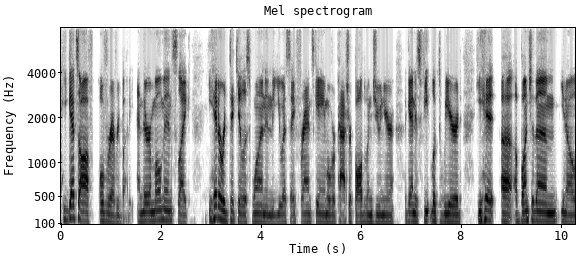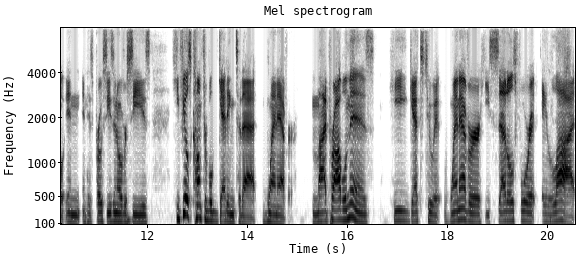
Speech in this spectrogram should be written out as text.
he gets off over everybody. And there are moments like he hit a ridiculous one in the USA France game over Patrick Baldwin Jr. Again, his feet looked weird. He hit uh, a bunch of them, you know, in in his pro season overseas. He feels comfortable getting to that whenever. My problem is he gets to it whenever he settles for it a lot.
